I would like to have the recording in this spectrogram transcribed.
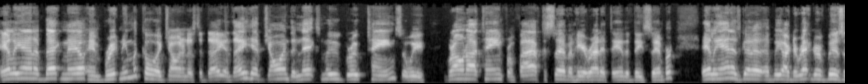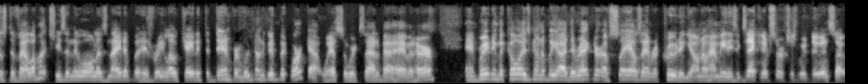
Eliana Becknell and Brittany McCoy joining us today, and they have joined the Next Move Group team. So we've grown our team from five to seven here right at the end of December. Eliana is going to uh, be our director of business development. She's a New Orleans native, but has relocated to Denver, and we've done a good bit work out with, so we're excited about having her. And Brittany McCoy is going to be our director of sales and recruiting. Y'all know how many of these executive searches we're doing. So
